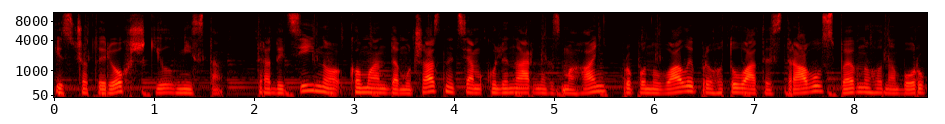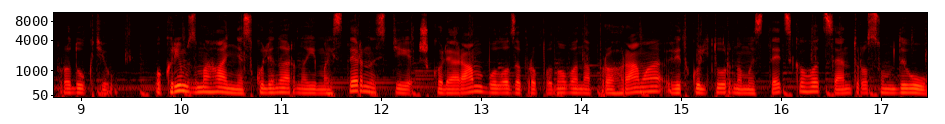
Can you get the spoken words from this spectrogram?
із чотирьох шкіл міста. Традиційно командам-учасницям кулінарних змагань пропонували приготувати страву з певного набору продуктів. Окрім змагання з кулінарної майстерності, школярам було запропонована програма від культурно-мистецького центру СумДУ.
